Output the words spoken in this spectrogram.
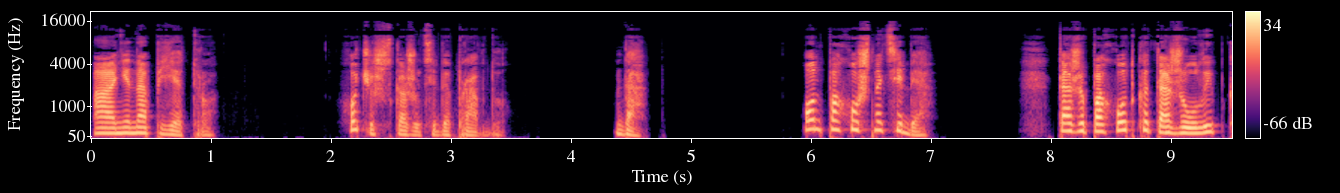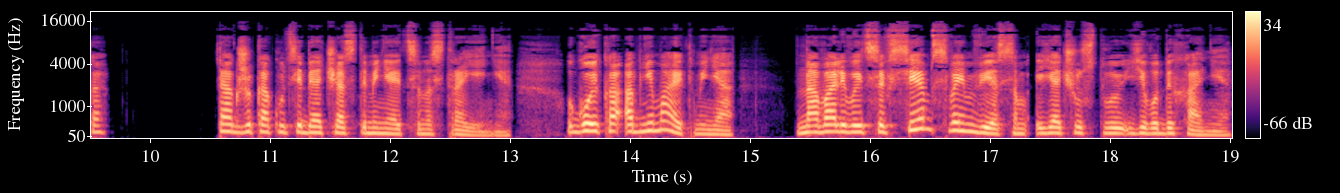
а не на Пьетро. Хочешь, скажу тебе правду? Да. Он похож на тебя. Та же походка, та же улыбка. Так же, как у тебя часто меняется настроение. Гойка обнимает меня, наваливается всем своим весом, и я чувствую его дыхание.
